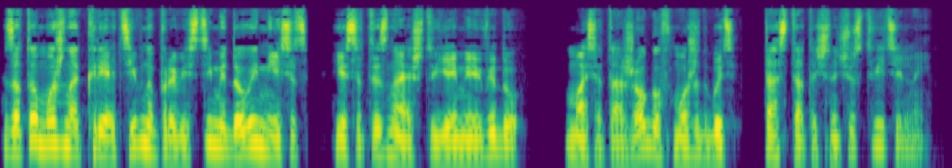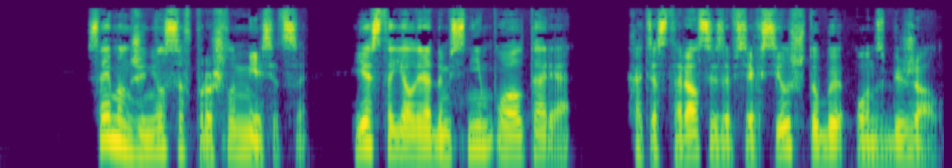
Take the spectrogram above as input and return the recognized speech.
Зато можно креативно провести медовый месяц, если ты знаешь, что я имею в виду. Мазь от ожогов может быть достаточно чувствительной. Саймон женился в прошлом месяце. Я стоял рядом с ним у алтаря хотя старался изо всех сил, чтобы он сбежал.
